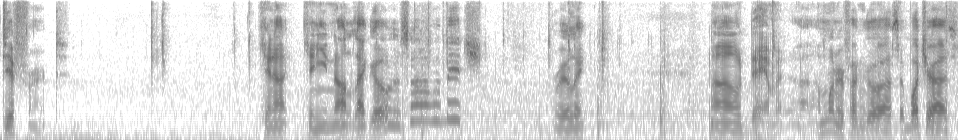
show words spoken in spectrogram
different? Can I? Can you not let go of the son of a bitch? Really? Oh damn it! I- I wonder if I can go outside. Watch your eyes.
